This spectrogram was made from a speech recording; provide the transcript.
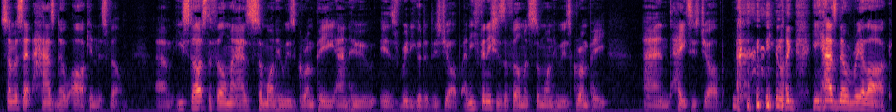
Somerset has no arc in this film. Um, he starts the film as someone who is grumpy and who is really good at his job, and he finishes the film as someone who is grumpy and hates his job. like he has no real arc.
